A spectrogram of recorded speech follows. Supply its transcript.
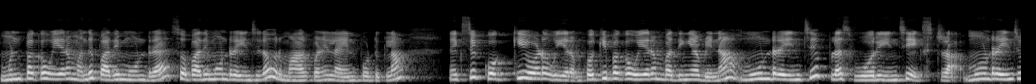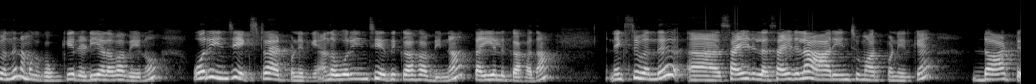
முன்பக்க உயரம் வந்து பதிமூன்றரை. ஸோ பதிமூன்றரை இன்ச்சில் ஒரு மார்க் பண்ணி லைன் போட்டுக்கலாம். நெக்ஸ்ட்டு கொக்கியோட உயரம். கொக்கி பக்க உயரம் பார்த்திங்க அப்படின்னா மூன்றரை இன்ச்சு ப்ளஸ் ஒரு இன்ச்சு எக்ஸ்ட்ரா மூன்றரை இன்ச்சு வந்து நமக்கு கொக்கி ரெடி அளவாக வேணும். ஒரு இன்ச்சு எக்ஸ்ட்ரா ஆட் பண்ணியிருக்கேன் அந்த ஒரு இன்ச்சு எதுக்காக அப்படின்னா தையலுக்காக தான். நெக்ஸ்ட்டு வந்து சைடில் சைடில் ஆறு இன்ச்சு மார்க் பண்ணியிருக்கேன் டாட்டு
